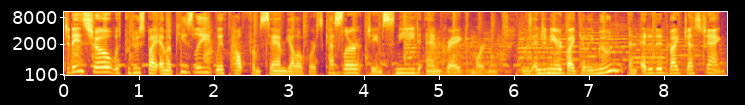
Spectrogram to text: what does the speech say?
Today's show was produced by Emma Peasley with help from Sam Yellowhorse Kessler, James Sneed, and Greg Morton. It was engineered by Gilly Moon and edited by Jess Jiang.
